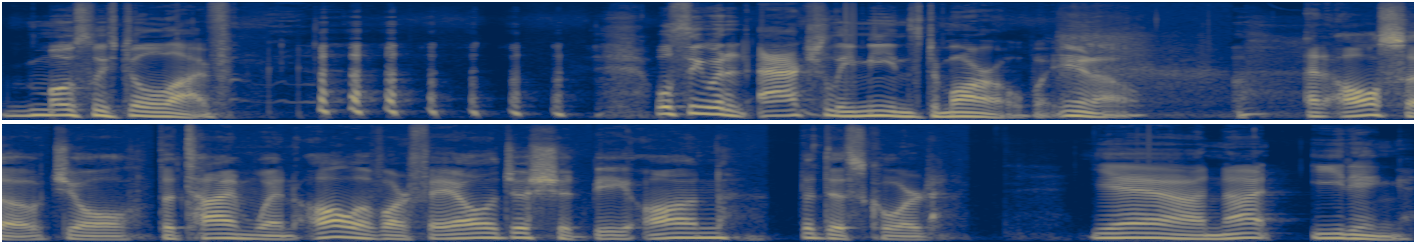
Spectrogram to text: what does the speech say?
mostly still alive. we'll see what it actually means tomorrow, but you know. And also, Joel, the time when all of our phaeologists should be on the Discord. Yeah, not eating.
